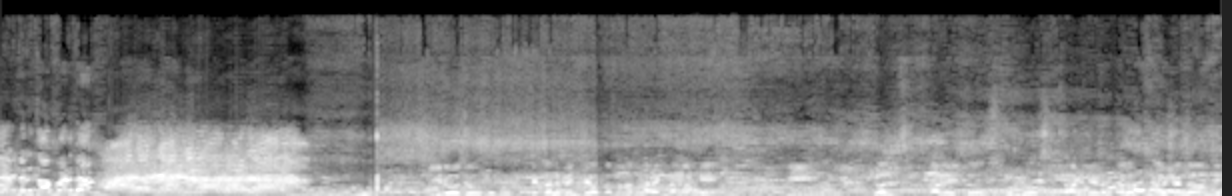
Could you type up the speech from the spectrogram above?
చెట్లను కాపాడదాం. ఈరోజు చెట్లను పెంచే ఒక మహా కార్యక్రమాన్ని ఈ గర్ల్స్ కాలేజ్లో స్కూల్లో స్టార్ట్ చేయడం చాలా సంతోషంగా ఉంది.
